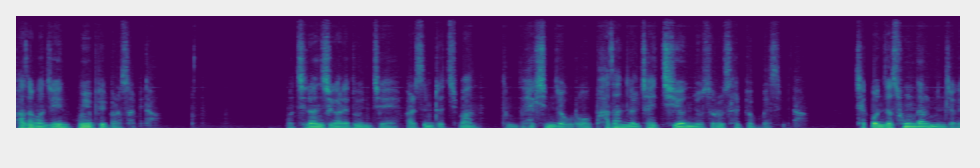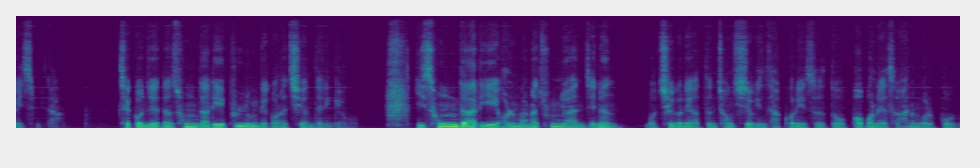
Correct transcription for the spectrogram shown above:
파산관제인 홍현필 변호사입니다. 뭐 지난 시간에도 이제 말씀드렸지만 좀 더 핵심적으로 파산 절차의 지연 요소를 살펴보겠습니다. 채권자 송달 문제가 있습니다. 채권자에 대한 송달이 불능되거나 지연되는 경우 이 송달이 얼마나 중요한지는 뭐 최근에 어떤 정치적인 사건에 있어서도 법원에서 하는 걸 보,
